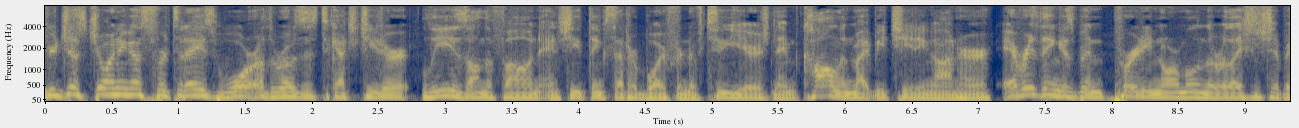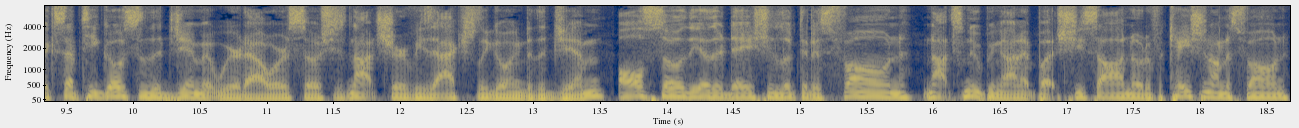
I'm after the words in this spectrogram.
If you're just joining us for today's War of the Roses to catch a cheater, Lee is on the phone and she thinks that her boyfriend of two years named Colin might be cheating on her. Everything has been pretty normal in the relationship except he goes to the gym at weird hours, so she's not sure if he's actually going to the gym. Also, the other day she looked at his phone, not snooping on it, but she saw a notification on his phone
